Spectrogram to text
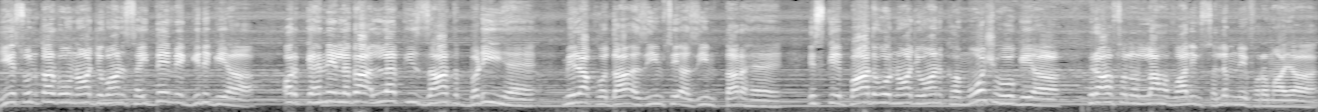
ये सुनकर वो नौजवान सईदे में गिर गया और कहने लगा, अल्लाह की जात बड़ी है, मेरा खुदा अजीम से अजीम तर है। इसके बाद वो नौजवान खामोश हो गया। फिर आप सल्लल्लाहु अलैहि वसल्लम ने फरमाया,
